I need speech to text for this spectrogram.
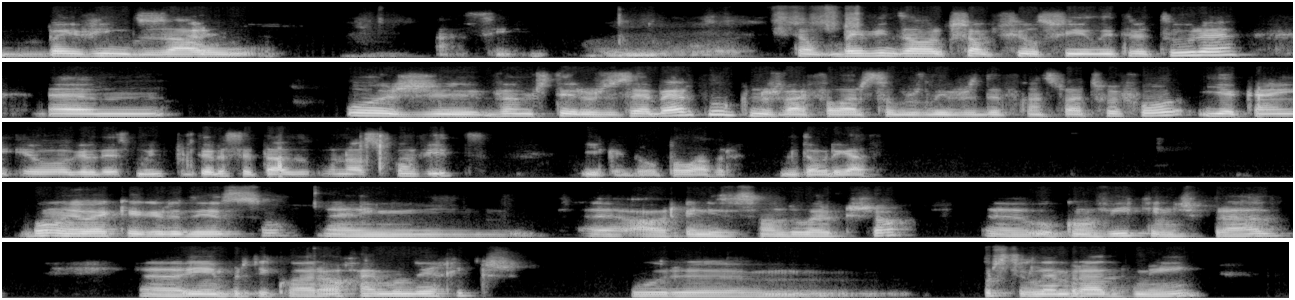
bem-vindos ao. Ah, sim. Então, bem-vindos ao workshop de Filosofia e Literatura. Um, hoje vamos ter o José Bertolo, que nos vai falar sobre os livros de François Truffaut e a quem eu agradeço muito por ter aceitado o nosso convite e a quem dou a palavra. Muito obrigado. Bom, eu é que agradeço em, eh, a organização do workshop, uh, o convite inesperado, uh, e em particular ao Raimundo Henriques, por, uh, por ter lembrado de mim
